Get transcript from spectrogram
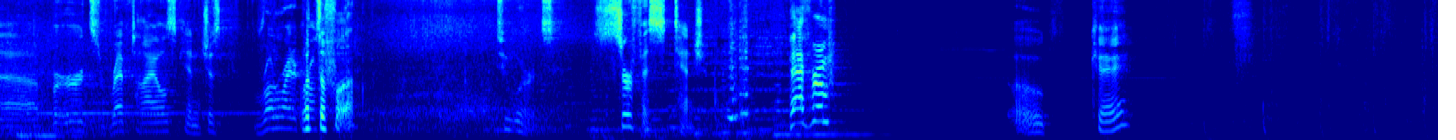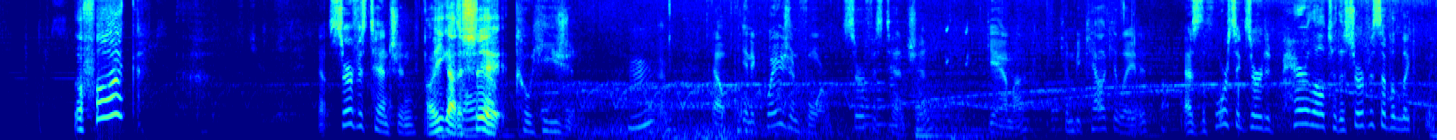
birds, reptiles can just run right across What the fuck? Two words surface tension. Bathroom? Okay. The fuck? Now, surface tension. Oh, he got a shit. about Cohesion. Okay. Now, in equation form, surface tension, gamma, can be calculated as the force exerted parallel to the surface of a liquid.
